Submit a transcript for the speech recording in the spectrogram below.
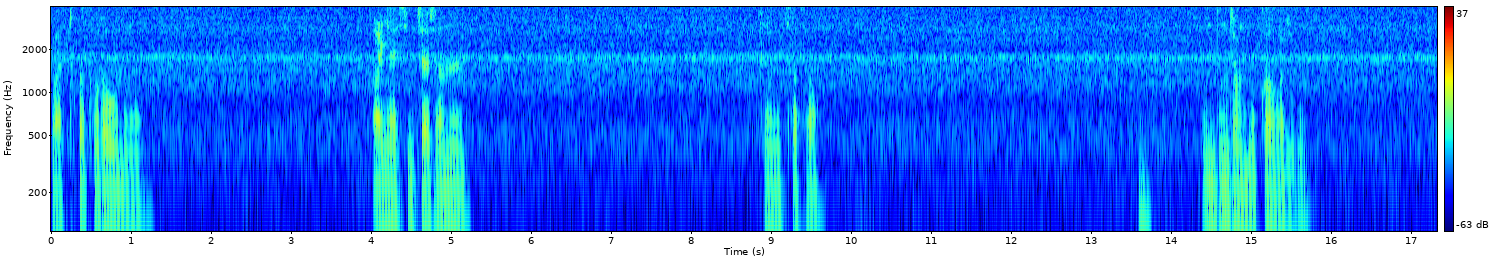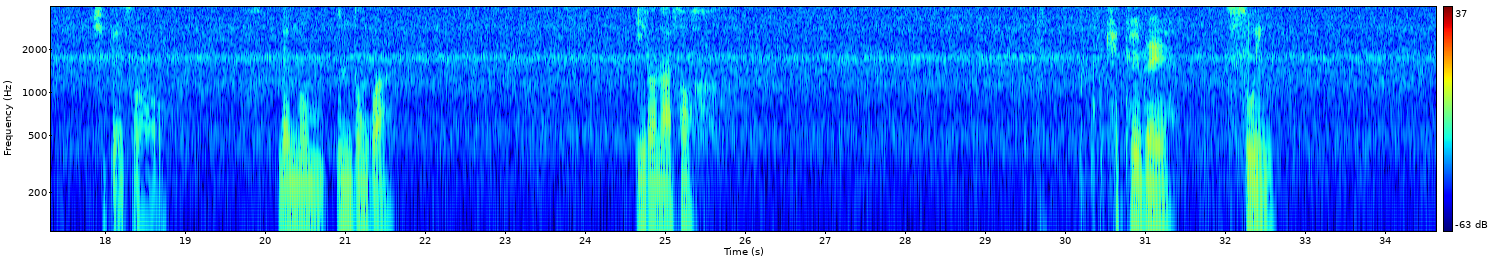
말투가 돌아오네요. 아니야, 진짜 저는 재밌어서 그 운동장 못 가가지고 집에서 맨몸 운동과 일어나서 캐틀벨 스윙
